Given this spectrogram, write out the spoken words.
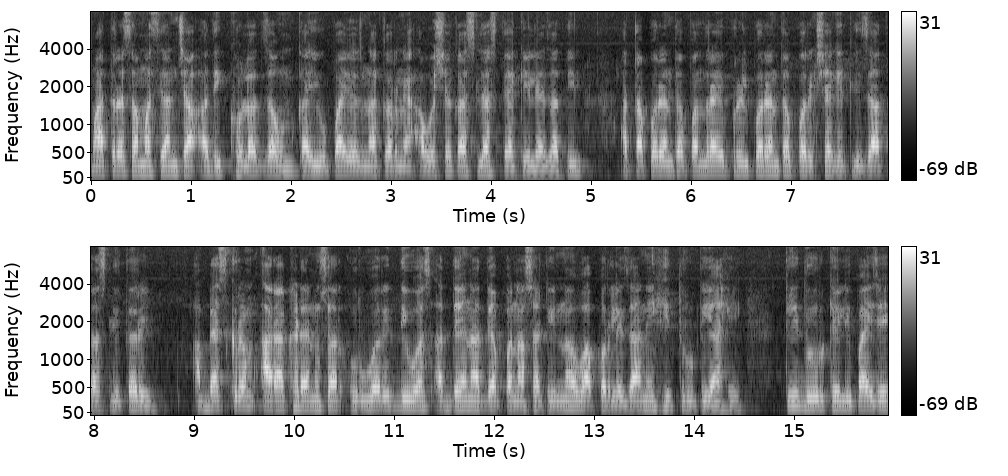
मात्र समस्यांच्या अधिक खोलात जाऊन काही उपाययोजना करणे आवश्यक असल्यास त्या केल्या जातील. आतापर्यंत पंधरा एप्रिलपर्यंत परीक्षा घेतली जात असली तरी अभ्यासक्रम आराखड्यानुसार उर्वरित दिवस अध्ययन अध्यापनासाठी न वापरले जाणे ही त्रुटी आहे. ती दूर केली पाहिजे.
